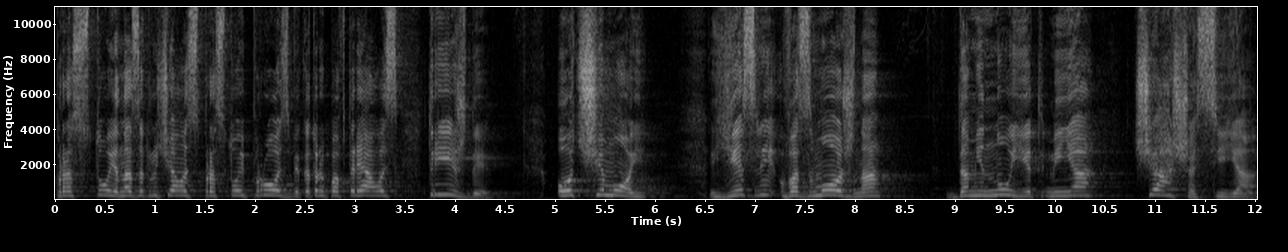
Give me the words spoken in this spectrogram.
простой, она заключалась в простой просьбе, которая повторялась трижды. «Отче мой, если возможно, доминует меня чаша сия.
